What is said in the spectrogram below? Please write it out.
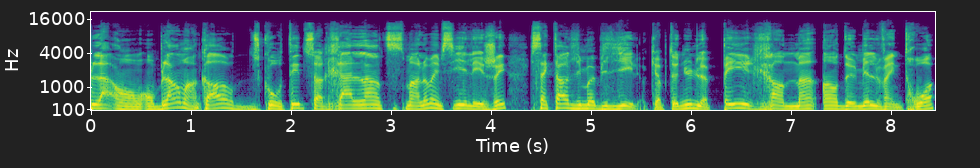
on blâme encore du côté de ce ralentissement-là, même s'il est léger, le secteur de l'immobilier, qui a obtenu le pire rendement en 2023.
